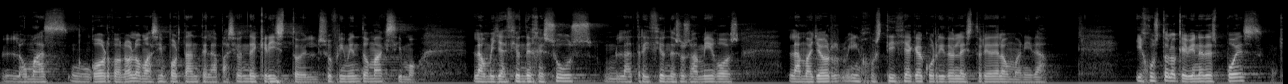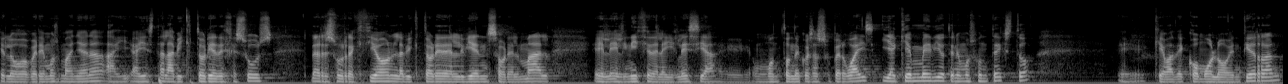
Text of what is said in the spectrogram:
lo, más gordo, ¿no? lo más importante, la pasión de Cristo, el sufrimiento máximo, la humillación de Jesús, la traición de sus amigos, la mayor injusticia que ha ocurrido en la historia de la humanidad. Y justo lo que viene después, que lo veremos mañana, ahí, está la victoria de Jesús, la resurrección, la victoria del bien sobre el mal, el, inicio de la iglesia, eh, un montón de cosas súper guays. Y aquí en medio tenemos un texto eh, que va de cómo lo entierran,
